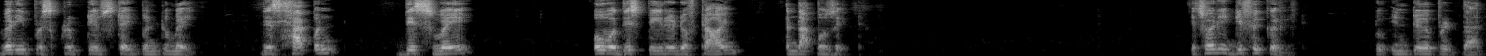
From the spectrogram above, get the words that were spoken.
very prescriptive statement to make. This happened this way over this period of time, and that was it. It's very difficult to interpret that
